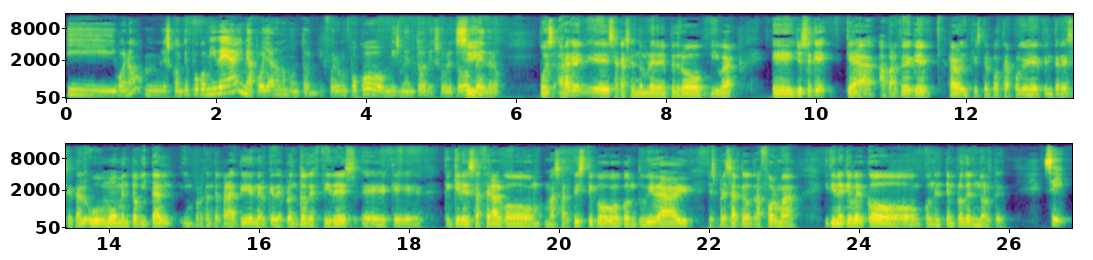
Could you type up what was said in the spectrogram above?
y bueno, mm, les conté un poco mi idea y me apoyaron un montón. Y fueron un poco mis mentores, sobre todo Pedro. Pues ahora que eh, sacas el nombre de Pedro Vivar, eh, yo sé que, que aparte de que, claro, hiciste el podcast porque te interesa y tal, hubo un momento vital importante para ti en el que de pronto decides eh, que, que, quieres hacer algo más artístico con tu vida y expresarte de otra forma. Y tiene que ver con, con el Templo del Norte. Sí,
